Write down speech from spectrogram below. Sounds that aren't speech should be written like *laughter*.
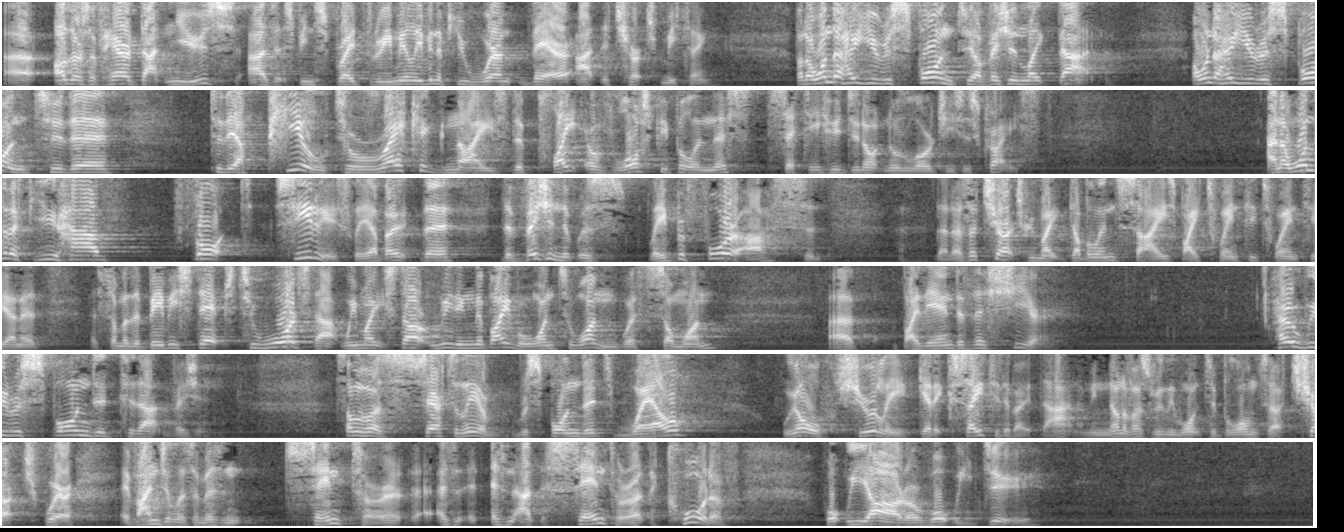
Uh, others have heard that news as it's been spread through email, even if you weren't there at the church meeting. But I wonder how you respond to a vision like that. I wonder how you respond to the, to the appeal to recognize the plight of lost people in this city who do not know the Lord Jesus Christ. And I wonder if you have thought seriously about the, the vision that was laid before us and that as a church we might double in size by 2020, and as some of the baby steps towards that, we might start reading the Bible one to one with someone uh, by the end of this year. How have we responded to that vision? Some of us certainly have responded well. We all surely get excited about that. I mean, none of us really want to belong to a church where evangelism isn't center, isn't at the center, at the core of what we are or what we do.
